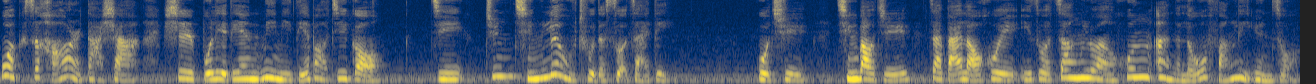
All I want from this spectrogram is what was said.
沃克斯豪尔大厦是不列颠秘密谍报机构及军情六处的所在地。过去。情报局在百老汇一座脏乱昏暗的楼房里运作，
